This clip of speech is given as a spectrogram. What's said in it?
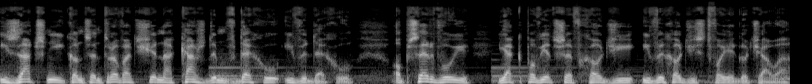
i zacznij koncentrować się na każdym wdechu i wydechu. Obserwuj, jak powietrze wchodzi i wychodzi z twojego ciała.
